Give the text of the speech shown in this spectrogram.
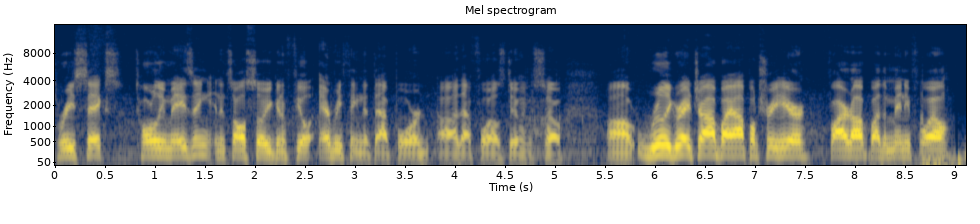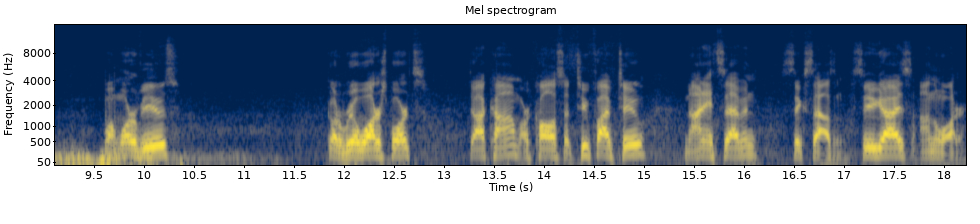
3.6, totally amazing. And it's also, you're going to feel everything that that board, uh, that foil is doing. So uh, really great job by Appletree here, fired up by the mini foil. Want more reviews? Go to realwatersports.com or call us at 252 987 6000. See you guys on the water.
